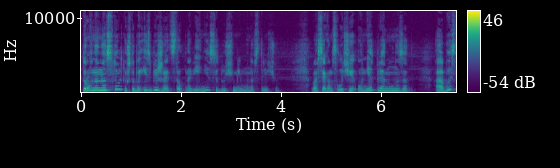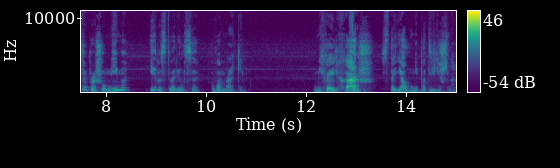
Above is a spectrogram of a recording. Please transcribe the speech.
то ровно настолько, чтобы избежать столкновения с идущими ему навстречу. Во всяком случае, он не отпрянул назад, а быстро прошел мимо и растворился во мраке. Михаил Харш стоял неподвижно.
